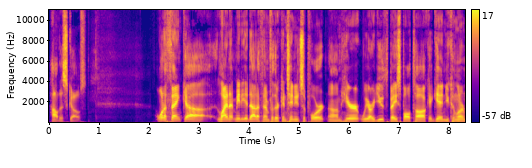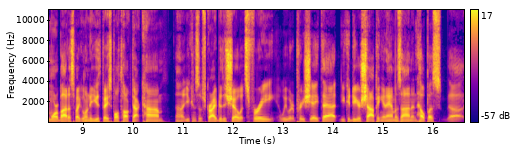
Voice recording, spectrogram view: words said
how this goes. I want to thank uh, lineupmedia.fm for their continued support. Um, here we are Youth Baseball Talk. Again, you can learn more about us by going to youthbaseballtalk.com. Uh, you can subscribe to the show. It's free. We would appreciate that. You can do your shopping at Amazon and help us uh,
